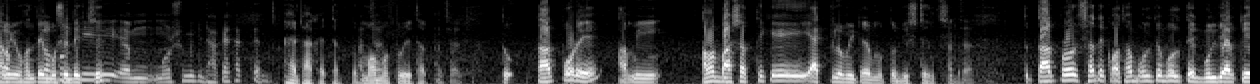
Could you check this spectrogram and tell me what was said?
আমি ওখান থেকে বসে দেখছি। মৌসুমি কি ঢাকায় থাকতেন? হ্যাঁ ঢাকায় থাকতো মোহাম্মদপুরে থাকতো। আচ্ছা আচ্ছা। তো তারপরে আমি আমার বাসার থেকে এক কিলোমিটার মতো ডিস্টেন্স ছিল। আচ্ছা আচ্ছা। তো তারপর সাথে কথা বলতে বলতে গুলজারকে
